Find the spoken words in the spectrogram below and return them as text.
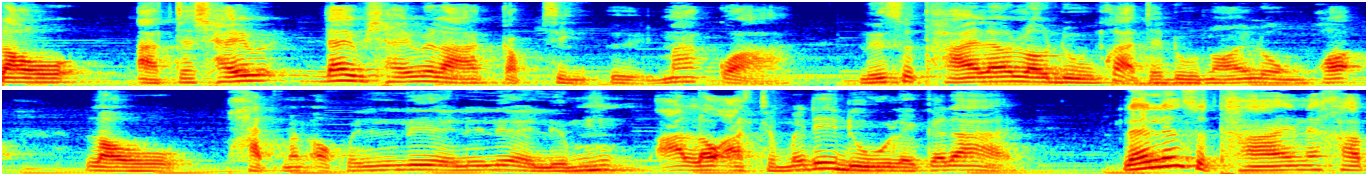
เราอาจจะใช้ได้ใช้เวลากับสิ่งอื่นมากกว่า หรือสุดท้ายแล้วเราดูก็อาจจะดูน้อยลง เพราะเราผัดมันออกไปเรื่อยๆเรื่อยๆหรือเราอาจจะไม่ได้ดูเลยก็ได้ และเรื่องสุดท้ายนะครับ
